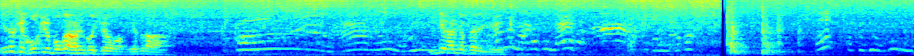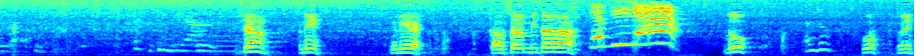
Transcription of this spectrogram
이렇게 고기를 보고 하는 것이오, 얘들아. 이게 삼겹살이지. 샹 언니 언니 그래. 감사합니다. 너? 어, 언니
